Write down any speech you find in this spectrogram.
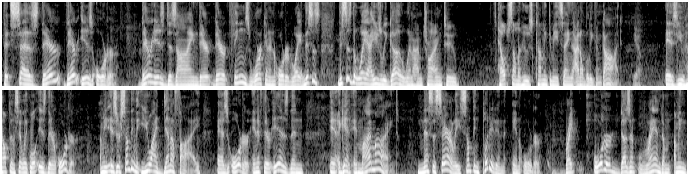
that says there there is order. There mm-hmm. is design. There there things work in an ordered way. And this is this is the way i usually go when i'm trying to help someone who's coming to me saying i don't believe in god. Yeah. is you help them say like well is there order? I mean is there something that you identify as order? And if there is then again in my mind necessarily something put it in in order mm-hmm. right? Order doesn't random i mean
